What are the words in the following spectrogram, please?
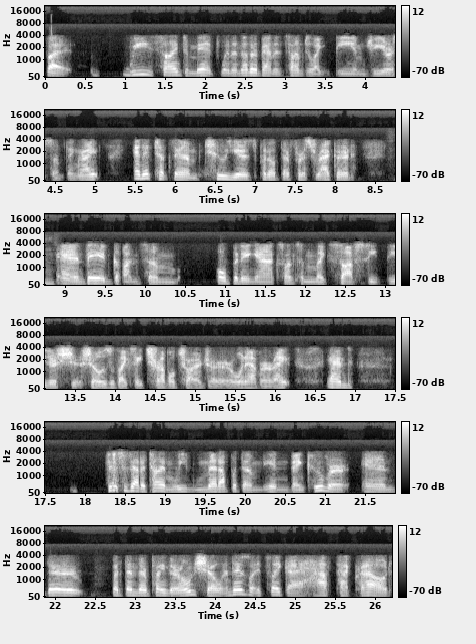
But we signed to Mint when another band had signed to like BMG or something, right? And it took them two years to put out their first record, Hmm. and they had gotten some opening acts on some like soft seat theater sh- shows with like say Treble Charger or whatever, right? And this is at a time we met up with them in Vancouver, and they're but then they're playing their own show, and there's it's like a half packed crowd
